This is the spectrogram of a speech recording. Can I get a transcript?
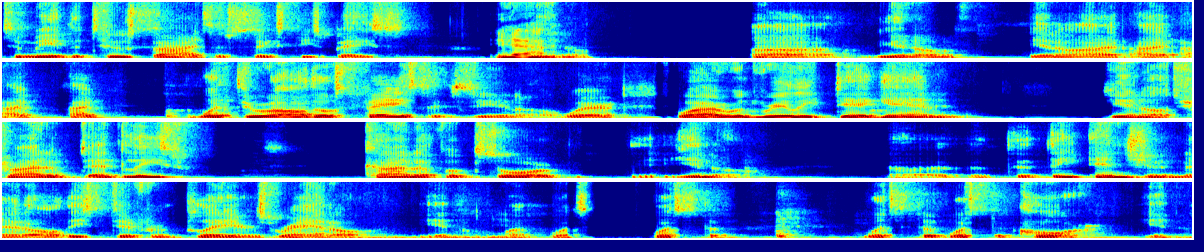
to me the two sides of '60s bass yeah. You know, uh, you know, you know, I, I, I, went through all those phases, you know, where, where I would really dig in and, you know, try to at least kind of absorb, you know, uh, the, the engine that all these different players ran on, you know, what, what's, what's the, what's the, what's the core, you know,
